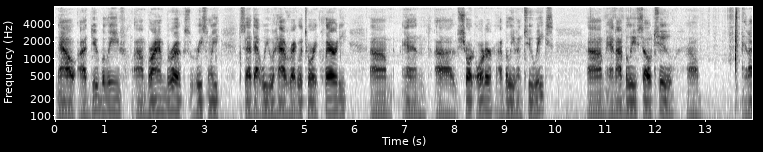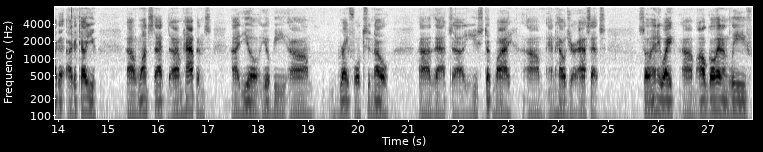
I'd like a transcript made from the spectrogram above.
Now, I do believe um, Brian Brooks recently said that we would have regulatory clarity um, in uh, short order, I believe in two weeks. Um, and I believe so too. Um, and I, I can tell you, uh, once that happens, uh, you'll you'll be grateful to know uh, that uh, you stuck by um, and held your assets. So anyway, um, I'll go ahead and leave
